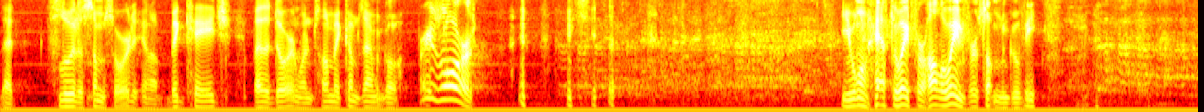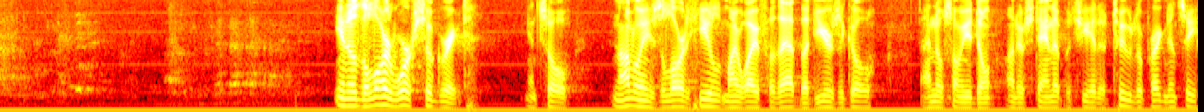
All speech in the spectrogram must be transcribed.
that fluid of some sort in a big cage by the door. And when somebody comes down, we go, Praise the Lord. you won't have to wait for Halloween for something goofy. you know, the Lord works so great. And so, not only has the Lord healed my wife of that, but years ago, I know some of you don't understand it, but she had a tubular pregnancy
